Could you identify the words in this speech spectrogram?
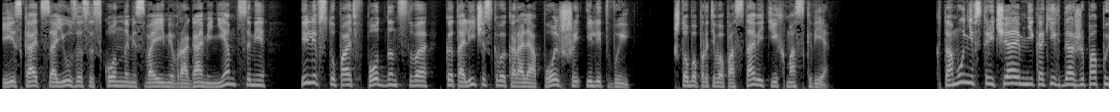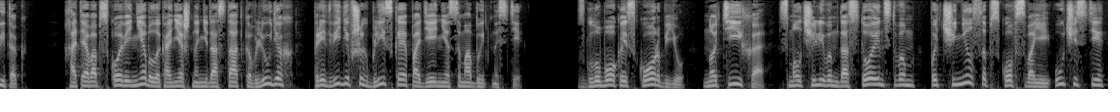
и искать союза с исконными своими врагами немцами или вступать в подданство католического короля Польши и Литвы, чтобы противопоставить их Москве. К тому не встречаем никаких даже попыток, хотя в Обскове не было, конечно, недостатка в людях, предвидевших близкое падение самобытности. С глубокой скорбью, но тихо, с молчаливым достоинством подчинился Псков своей участи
